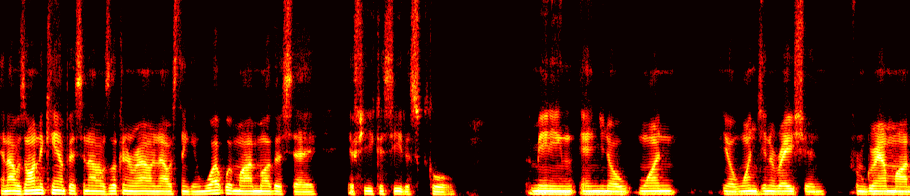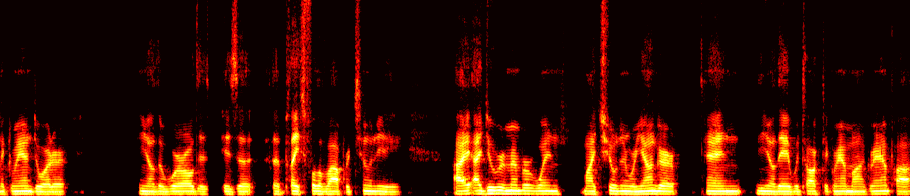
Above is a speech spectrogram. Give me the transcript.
And I was on the campus, and I was looking around, and I was thinking, what would my mother say if she could see the school? meaning and you know one you know one generation from grandma to granddaughter you know the world is is a, a place full of opportunity i i do remember when my children were younger and you know they would talk to grandma and grandpa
